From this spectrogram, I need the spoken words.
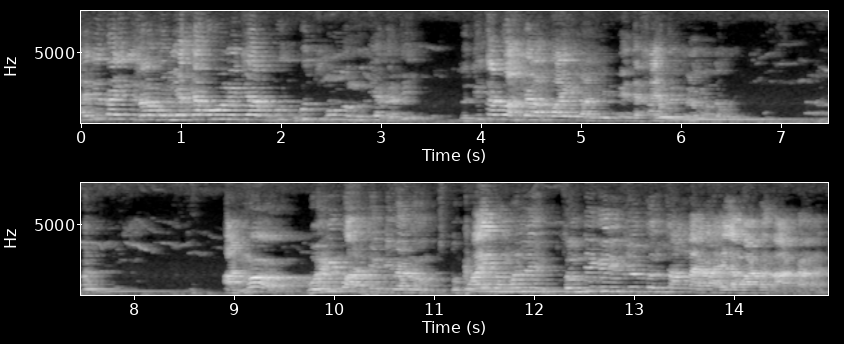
खाली काही दिसला पण याच्या एका कोणीच्या भूत सोडून होत्या घरी तर तिच्या डोक्याला पाय लागले त्याच्या सायकल आणि मग वरी पाहते दिव्यानं. तो पाय म्हणले समजी गेली कीर्तन चाललाय राहायला वाटत आकाराय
